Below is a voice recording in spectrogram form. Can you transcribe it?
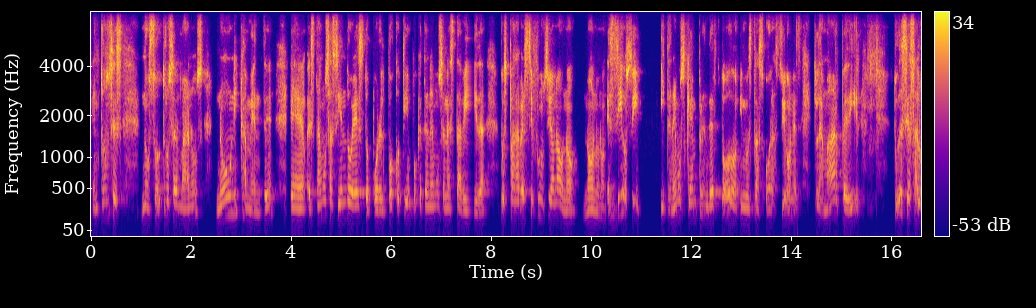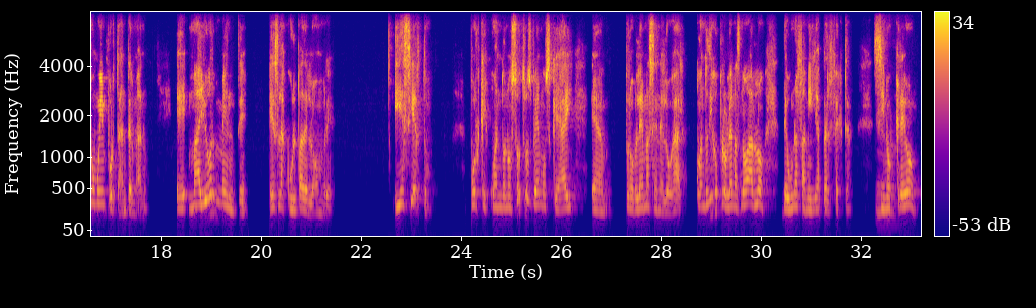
Entonces, nosotros, hermanos, no únicamente eh, estamos haciendo esto por el poco tiempo que tenemos en esta vida, pues para ver si funciona o no. No, no, no, es sí o sí. Y tenemos que emprender todo y nuestras oraciones, clamar, pedir. Tú decías algo muy importante, hermano. Eh, mayormente es la culpa del hombre. Y es cierto, porque cuando nosotros vemos que hay eh, problemas en el hogar, cuando digo problemas no hablo de una familia perfecta, sino creo,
